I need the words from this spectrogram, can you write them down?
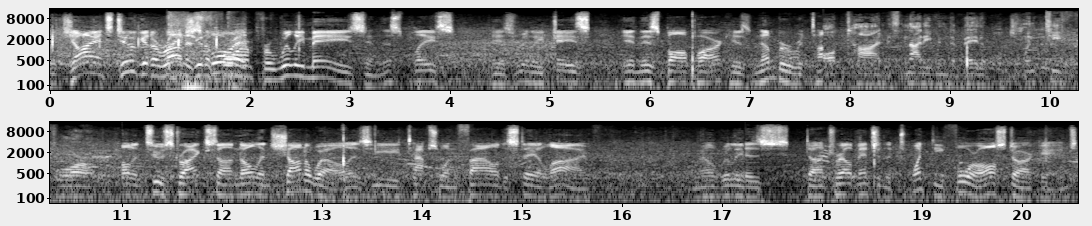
The Giants do get a run nice as uniform for Willie Mays. And this place is really Mays in this ballpark. His number retired. All time. It's not even debatable. 24. Ball and two strikes on Nolan Schanuel as he taps one foul to stay alive. Well, Willie, as Dontrelle mentioned, the 24 All-Star games.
